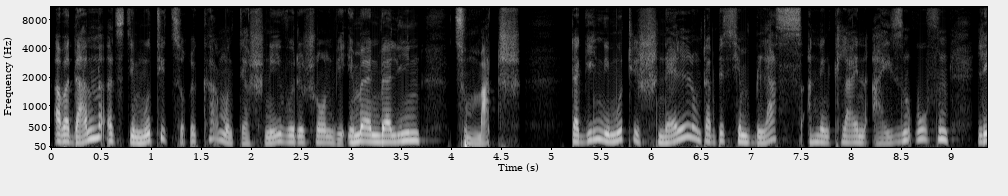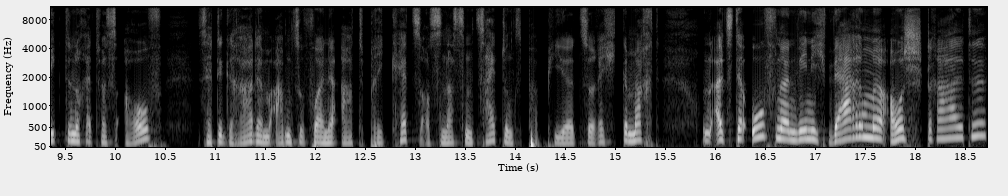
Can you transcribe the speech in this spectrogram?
Aber dann, als die Mutti zurückkam und der Schnee wurde schon, wie immer in Berlin, zu Matsch, da ging die Mutti schnell und ein bisschen blass an den kleinen Eisenofen, legte noch etwas auf. Sie hatte gerade am Abend zuvor eine Art Briketts aus nassem Zeitungspapier zurechtgemacht, und als der Ofen ein wenig Wärme ausstrahlte,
